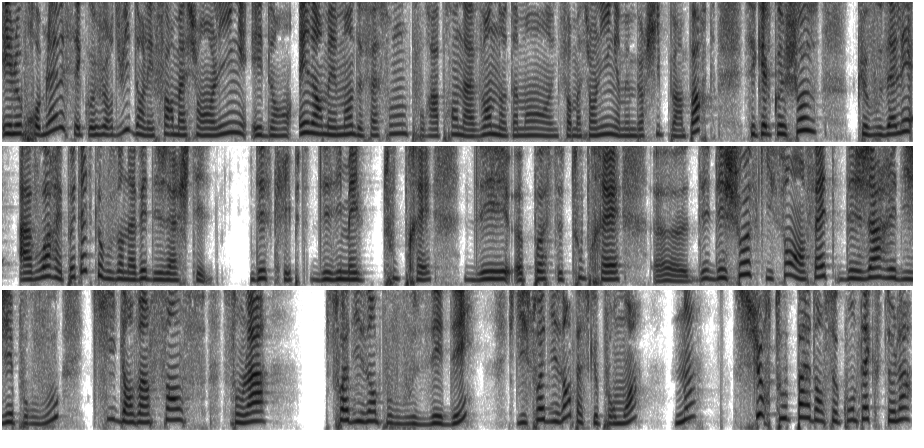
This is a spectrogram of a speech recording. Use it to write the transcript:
Et le problème, c'est qu'aujourd'hui, dans les formations en ligne et dans énormément de façons pour apprendre à vendre, notamment une formation en ligne, un membership, peu importe, c'est quelque chose que vous allez avoir et peut-être que vous en avez déjà acheté des scripts, des emails tout prêts, des euh, posts tout prêts, euh, des, des, choses qui sont en fait déjà rédigées pour vous, qui dans un sens sont là soi-disant pour vous aider. Je dis soi-disant parce que pour moi, non, surtout pas dans ce contexte-là.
